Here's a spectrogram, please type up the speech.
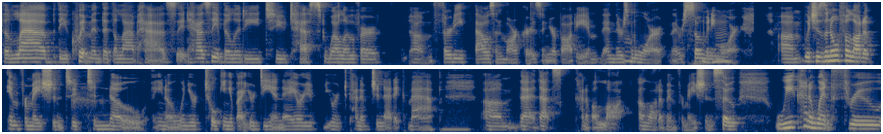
the lab the equipment that the lab has it has the ability to test well over um, 30,000 markers in your body, and, and there's mm-hmm. more. There's so many mm-hmm. more, um, which is an awful lot of information to to know. You know, when you're talking about your DNA or your your kind of genetic map, um, that that's kind of a lot a lot of information. So we kind of went through.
